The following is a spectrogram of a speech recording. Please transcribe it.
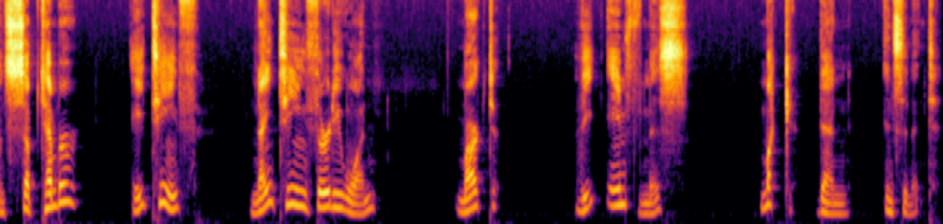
On September 18th, 1931, marked the infamous Mukden incident.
